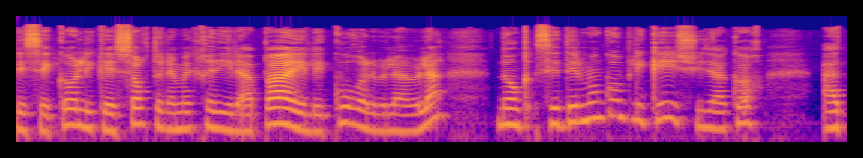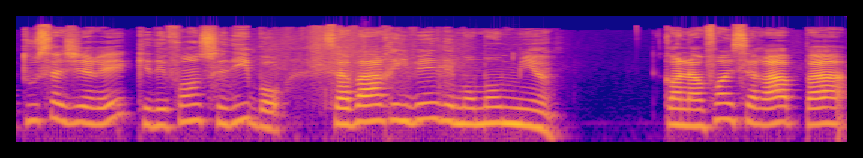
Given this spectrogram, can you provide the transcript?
les écoles, et qu'elles sortent le mercredi là pas, et les cours, et blablabla. Donc c'est tellement compliqué, je suis d'accord, à tout ça gérer, que des fois on se dit, bon, ça va arriver des moments mieux. Quand l'enfant il sera pas...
